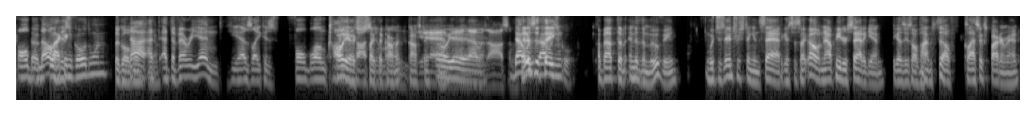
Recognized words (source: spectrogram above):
full the no, black his, and gold one. The gold nah, one. at, at the very end, he has like his full blown. Oh, yeah, it's just like the comic costume. Oh, yeah, man, yeah. that was awesome. That, That was is the that was thing- cool. about the end of the movie, which is interesting and sad because it's like, oh, now Peter's sad again because he's all by himself. Classic Spider-Man.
